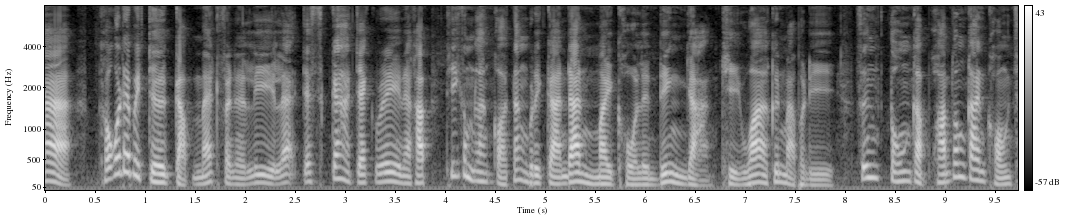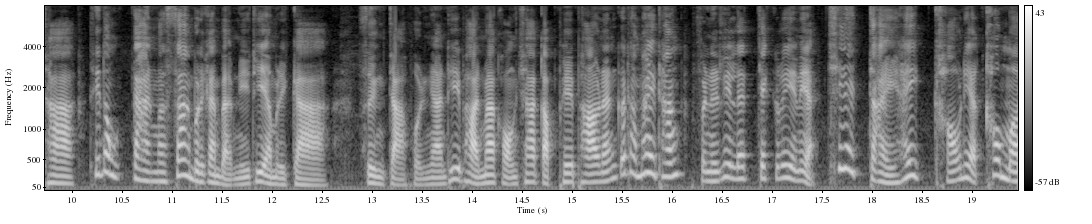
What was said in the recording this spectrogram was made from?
2005 เขาก็ได้ไปเจอกับ Matt Flannery และ Jessica Jackley นะครับ ที่กำลังก่อตั้งบริการด้าน microlending อย่าง Kiva ขึ้นมาพอดี ซึ่งตรงกับความต้องการของ Shah ที่ต้องการมาสร้างบริการแบบนี้ที่อเมริกา ซึ่งจากผลงานที่ผ่านมาของ Shah กับ PayPal นั้นก็ทำให้ทั้ง Flannery และ Jackley เนี่ยเชื่อใจให้เขาเนี่ยเข้ามา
